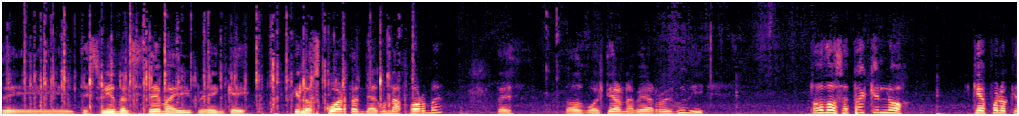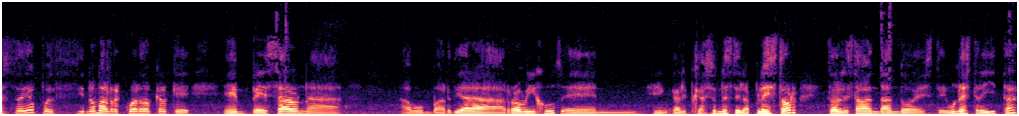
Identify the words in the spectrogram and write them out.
eh, destruyendo el sistema y ven que, que los cuartan de alguna forma, entonces todos voltearon a ver a Robin Hood y todos atáquenlo. ¿Qué fue lo que sucedió? Pues si no mal recuerdo, creo que empezaron a, a bombardear a Robin Hood en, en, calificaciones de la Play Store. Entonces le estaban dando este una estrellita.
